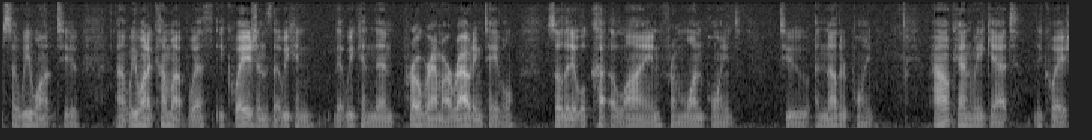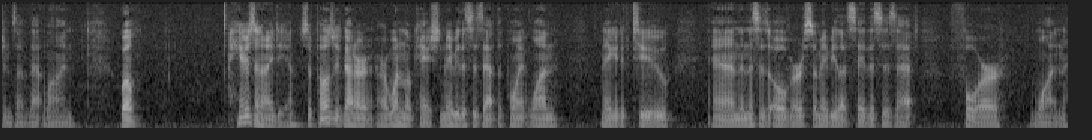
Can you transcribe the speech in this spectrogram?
So we want to uh, we want to come up with equations that we can that we can then program our routing table so that it will cut a line from one point to another point how can we get equations of that line? Well, here's an idea. Suppose we've got our, our one location. Maybe this is at the point 1, negative 2, and then this is over, so maybe let's say this is at 4, 1.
